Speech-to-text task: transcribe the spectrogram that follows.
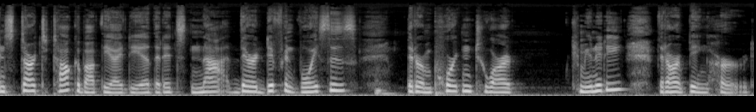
and start to talk about the idea that it's not, there are different voices that are important to our community that aren't being heard.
